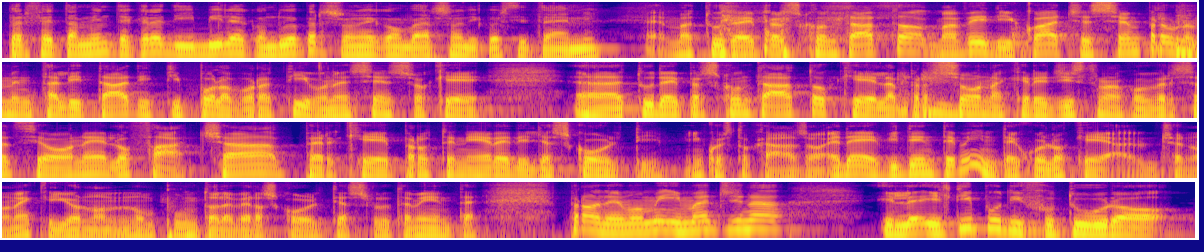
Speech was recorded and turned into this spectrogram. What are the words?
perfettamente credibile con due persone che conversano di questi temi. Eh, ma tu dai per scontato, ma vedi qua c'è sempre una mentalità di tipo lavorativo, nel senso che eh, tu dai per scontato che la persona che registra una conversazione lo faccia perché per ottenere degli ascolti, in questo caso, ed è evidentemente quello che, cioè non è che io non, non punto ad avere ascolti assolutamente, però nel momento, immagina il, il tipo di futuro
